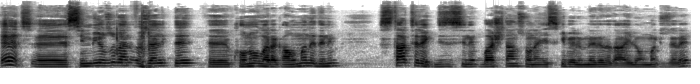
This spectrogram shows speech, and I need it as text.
Evet, e, simbiyozu ben özellikle e, konu olarak alma nedenim Star Trek dizisini baştan sona eski bölümlere de dahil olmak üzere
